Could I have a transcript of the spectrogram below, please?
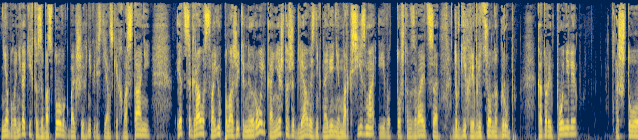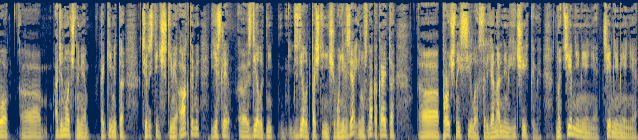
Не было никаких-то забастовок больших, ни крестьянских восстаний. Это сыграло свою положительную роль, конечно же, для возникновения марксизма и вот то, что называется других революционных групп, которые поняли, что э, одиночными какими-то террористическими актами, если э, сделать, не, сделать почти ничего нельзя, и нужна какая-то э, прочная сила с региональными ячейками. Но тем не менее, тем не менее,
